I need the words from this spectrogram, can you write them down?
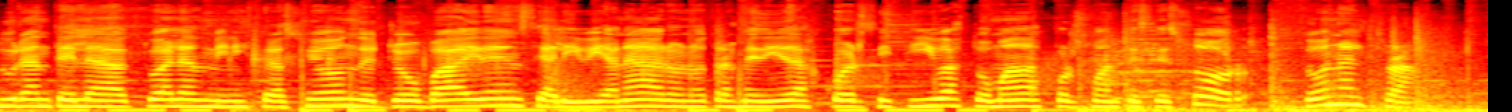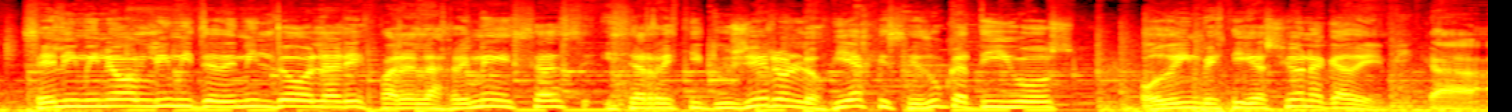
Durante la actual administración de Joe Biden se alivianaron otras medidas coercitivas tomadas por su antecesor, Donald Trump. Se eliminó el límite de mil dólares para las remesas y se restituyeron los viajes educativos o de investigación académica.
